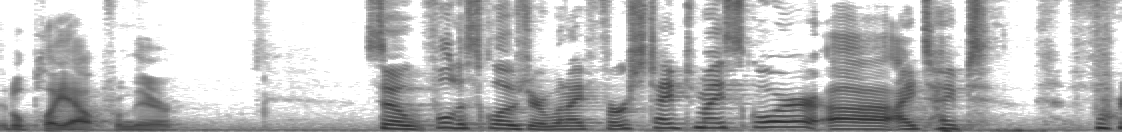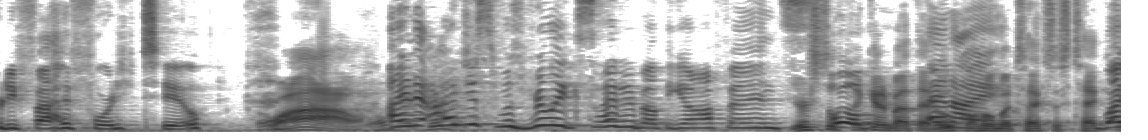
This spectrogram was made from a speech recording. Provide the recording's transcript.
it'll play out from there. So, full disclosure, when I first typed my score, uh, I typed 45 42. Wow. I, I just was really excited about the offense. You're still Well, thinking about that and I- Oklahoma Texas Tech game. I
